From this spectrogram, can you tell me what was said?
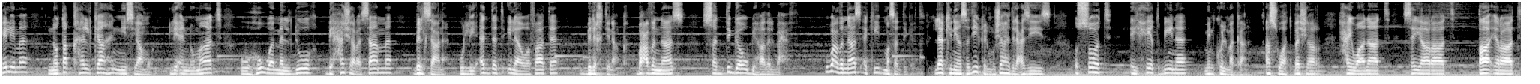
كلمة نطقها الكاهن نيسيامون لأنه مات وهو ملدوغ بحشرة سامة بلسانه واللي أدت إلى وفاته بالاختناق. بعض الناس صدقوا بهذا البحث وبعض الناس أكيد ما صدقت. لكن يا صديقي المشاهد العزيز الصوت يحيط بينا من كل مكان. أصوات بشر حيوانات سيارات طائرات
